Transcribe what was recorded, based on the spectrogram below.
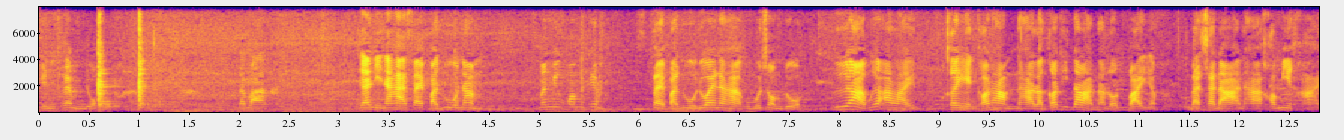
กินเข้มยกได้ปะย่านนี้นะคะ ใส่ปลาทูน้ำมันมีความเข้มใส่ปลาทูด้วยนะคะ คุณผู้ชมดู เพื่อเพื่ออะไรเคยเห็นเขาทำนะคะ แล้วก็ที่ตลาดนัดรถไฟเนี่ย รัชดานะคะเขามีขาย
